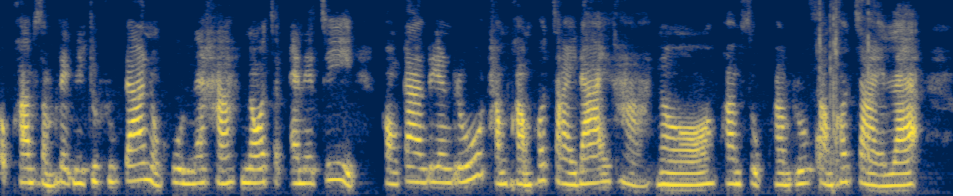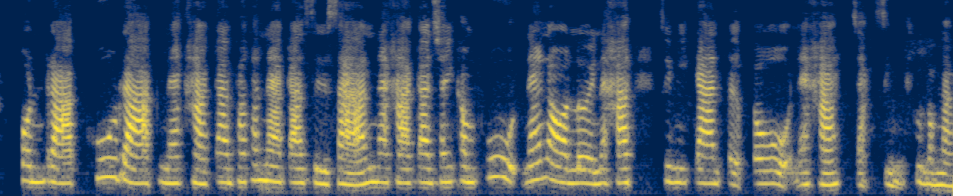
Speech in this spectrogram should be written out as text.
กับความสำเร็จในทุกๆ ด้านของคุณนะคะเนาะจาก energy ของการเรียนรู้ทำความเข้าใจได้ค่ะเนาะความสุขความรู้ความเข้าใจและคนรัก คู่รักนะคะการพัฒนาการสื่อสารนะคะ การใช้คำพูดแน่นอนเลยนะคะ จะมีการเติบโตนะคะ จากสิ่งที่คุณกำลัง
